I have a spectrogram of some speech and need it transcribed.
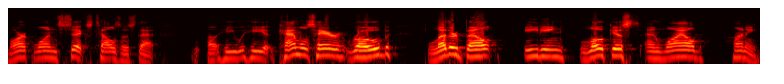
Mark 1 6 tells us that. uh, he, he, camel's hair robe, leather belt, eating locusts and wild honey.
